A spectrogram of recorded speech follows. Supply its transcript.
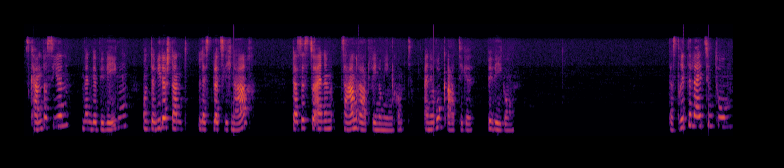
Es kann passieren, wenn wir bewegen und der Widerstand lässt plötzlich nach, dass es zu einem Zahnradphänomen kommt, eine ruckartige Bewegung. Das dritte Leitsymptom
